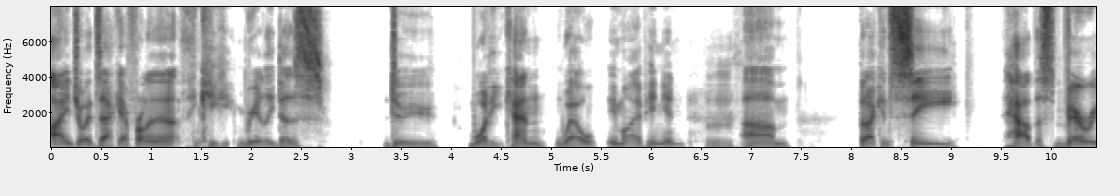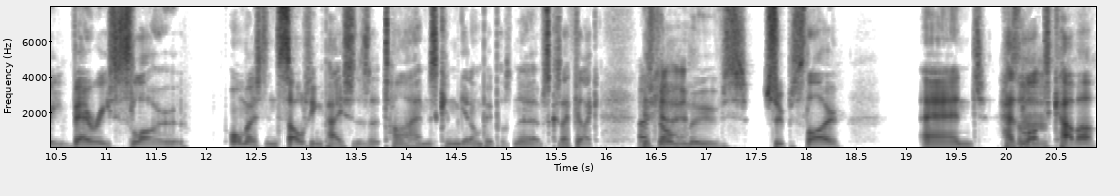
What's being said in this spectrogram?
I enjoyed Zac Efron in it. I think he really does do what he can well, in my opinion. Mm. Um, but I can see how this very, very slow, almost insulting paces at times can get on people's nerves because I feel like this Okay. film moves super slow and has a lot Hmm. to cover.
